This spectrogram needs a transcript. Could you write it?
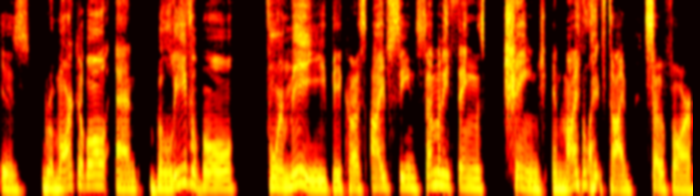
is remarkable and believable for me because I've seen so many things change in my lifetime so far.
